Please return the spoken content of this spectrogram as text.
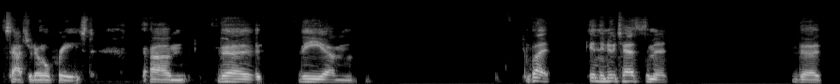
sacerdotal priest. Um, the the um, but in the New Testament, the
